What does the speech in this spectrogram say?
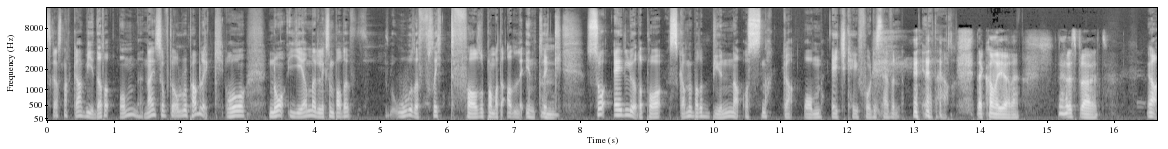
skal snakke videre om Nights of the Old Republic. Og nå gir vi liksom bare ordet fritt for på en måte alle inntrykk. Så jeg lurer på, skal vi bare begynne å snakke om HK47 i dette her? Det kan vi gjøre. Det høres bra ut. Ja,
